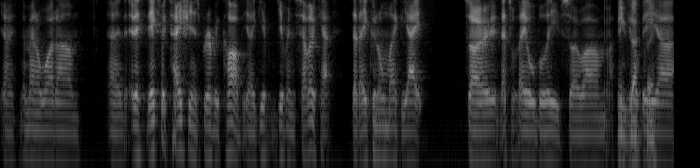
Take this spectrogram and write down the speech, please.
you know, no matter what, um, uh, the, the expectation is for every club, you know, given, given the salary cap, is that they can all make the eight. So that's what they all believe. So um, I think Exactly. it'll be uh,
